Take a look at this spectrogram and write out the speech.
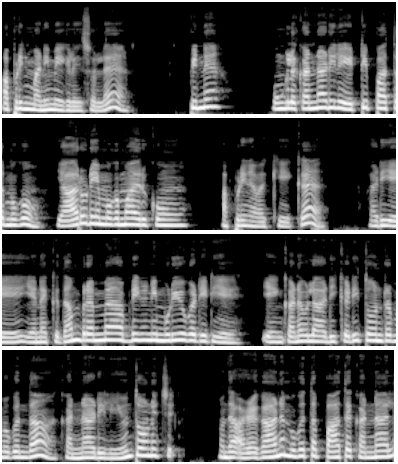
அப்படின்னு மணிமேகலை சொல்ல பின்ன உங்களை கண்ணாடியில் எட்டி பார்த்த முகம் யாருடைய முகமா இருக்கும்? அப்படின்னு அவ கேட்க அடியே எனக்கு தான் பிரம்ம அப்படின்னு நீ முடிவு கட்டிட்டியே. என் கனவுல அடிக்கடி தோன்ற முகம்தான் கண்ணாடியிலையும் தோணுச்சு. அந்த அழகான முகத்தை பார்த்த கண்ணால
